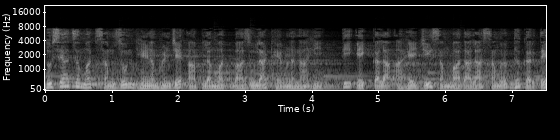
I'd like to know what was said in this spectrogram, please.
दुसऱ्याचं मत समजून घेणं म्हणजे आपलं मत बाजूला ठेवणं नाही. ती एक कला आहे जी संवादाला समृद्ध करते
